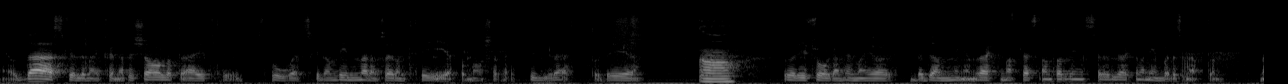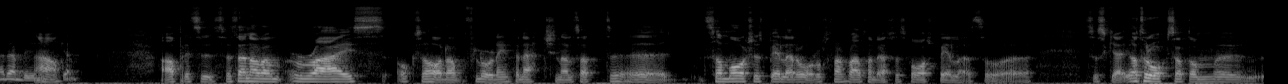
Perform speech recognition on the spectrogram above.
Och där skulle man kunna, för Charlotte är ju 2-1. Skulle de vinna den så är de 3-1 och Marshall är 4-1. Och det är, Ja. då är det ju frågan hur man gör bedömningen. Räknar man flest antal vinster eller räknar man inbördesmöten? Men den blir ju Ja. nyckeln. ja, precis. För sen har de Rice och så har de Florida International. Så att eh, som Marshall spelar och framförallt som deras försvarsspelare så, eh, så ska jag tror också att de eh,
